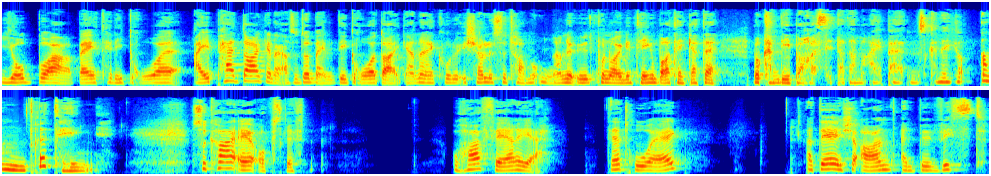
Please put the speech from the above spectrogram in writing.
jobb og arbeid til de grå iPad-dagene. altså Da mener de grå dagene hvor du ikke har lyst til å ta med ungene ut på noen ting, og bare tenke at det, nå kan de bare sitte der med iPaden, så kan jeg gjøre andre ting. Så hva er oppskriften? Å ha ferie, det tror jeg at det er ikke annet enn bevisst.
